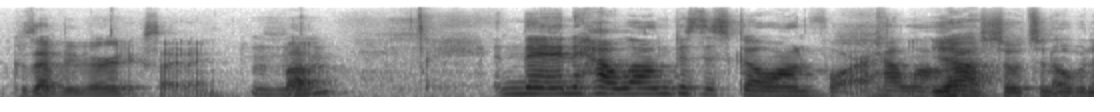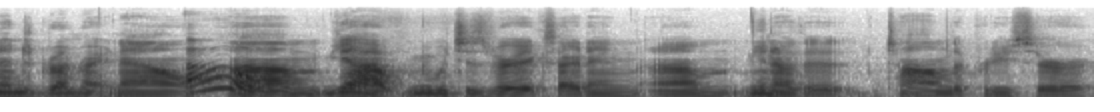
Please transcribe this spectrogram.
because that'd be very exciting. Mm-hmm. But And then how long does this go on for? How long? Yeah, so it's an open-ended run right now. Oh. Um, yeah, which is very exciting. Um, you know, the Tom, the producer,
